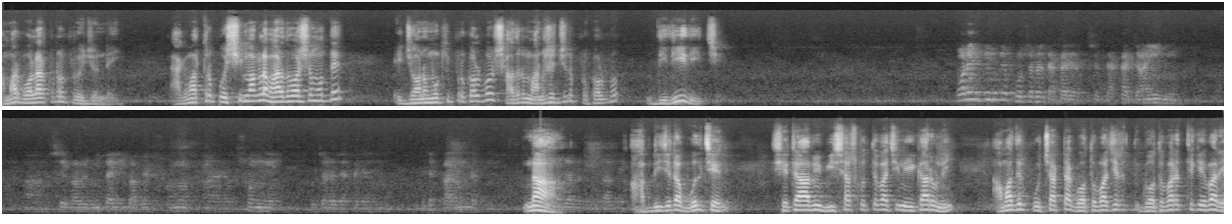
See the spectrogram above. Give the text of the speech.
আমার বলার কোনো প্রয়োজন নেই। একমাত্র পশ্চিমবাংলা ভারতবর্ষের মধ্যে এই জনমুখী প্রকল্প সাধারণ মানুষের জন্য প্রকল্প দিদিই দিচ্ছে। প্রচারে দেখা যাচ্ছে দেখা যায়নি। সেভাবে মিতালি সঙ্গে প্রচারে দেখা যায়নি। এটা কারণটা না আপনি যেটা বলছেন সেটা আমি বিশ্বাস করতে পারছি না এই কারণেই। আমাদের প্রচারটা গত বছর গতবারের থেকে এবারে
